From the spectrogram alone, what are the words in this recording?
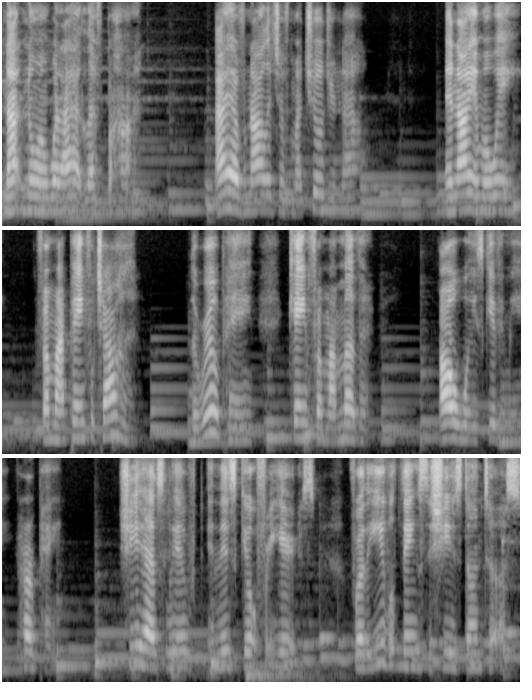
not knowing what I had left behind. I have knowledge of my children now, and I am away from my painful childhood. The real pain came from my mother, always giving me her pain. She has lived in this guilt for years for the evil things that she has done to us.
